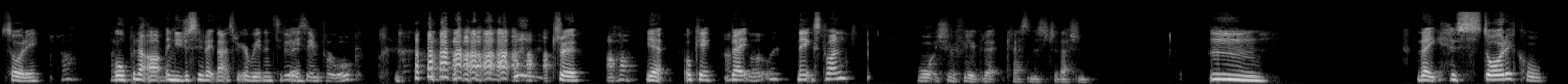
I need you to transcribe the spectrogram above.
sorry, Huh? Open it up and you just say, right, that's what you're wearing do the same for Logue. True. Uh-huh. Yeah. Okay. Right. Absolutely. Next one. What's your favourite Christmas tradition? Mm. Right. Historical.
